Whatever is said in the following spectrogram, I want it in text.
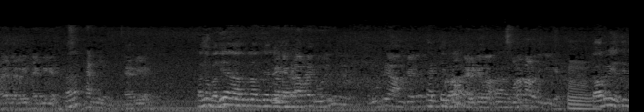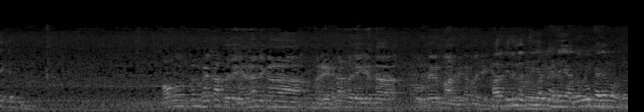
ਹੈ ਹੈਗੀ ਹੈ। ਹਾਂ? ਹੈਗੀ ਹੈਗੀ ਹੈ। ਤੈਨੂੰ ਵਧੀਆ ਨਾਲ ਬਣਾ ਦਿਆ ਜਾਣਾ ਆਪਣੇ ਦੂਰੀ ਦੇ ਆਮ ਜਿਹੜੇ। ਐਕਟਿਵਾ ਹਾਂ। ਉਹਨਾਂ ਨਾਲ ਦੀ ਚੀਜ਼ ਹੈ। ਹੂੰ ਟੌਰ ਵੀ ਇਹਦੀ ਦੇਖੇ ਹੁਣ ਉਹ ਤੁਹਾਨੂੰ ਫਿਰ ਘੱਟ ਜਾਈ ਜਾਂਦਾ ਲੇਕਿਨ ਰੇਟ ਘੱਟਦਾ ਜਾਈ ਜਾਂਦਾ ਉਹ ਫਿਰ ਮਾਲ ਵੀ ਘੱਟਦਾ ਜਾਈ ਹਰ ਵੀ ਦੇ ਨੱਤੀ ਜਾਂ ਪੈਂਡੇ ਜਾਂਦੇ ਉਹ ਫਾਇਦਾ ਬਹੁਤ ਹੈ।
